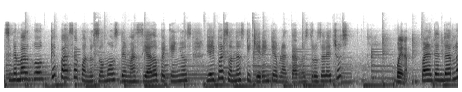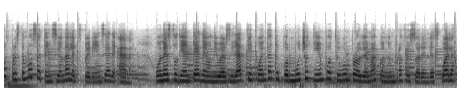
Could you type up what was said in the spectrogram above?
Sin embargo, ¿qué pasa cuando somos demasiado pequeños y hay personas que quieren quebrantar nuestros derechos? Bueno, para entenderlo, prestemos atención a la experiencia de Ana, una estudiante de universidad que cuenta que por mucho tiempo tuvo un problema con un profesor en la escuela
